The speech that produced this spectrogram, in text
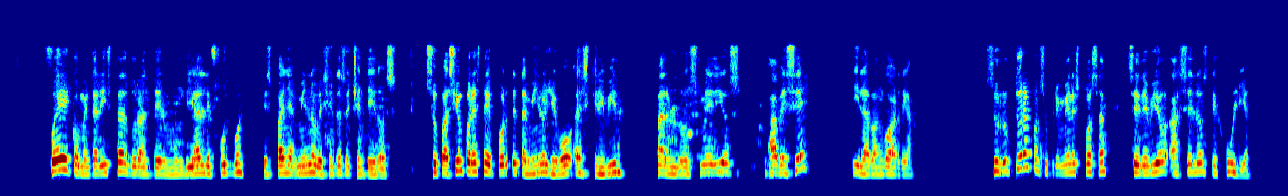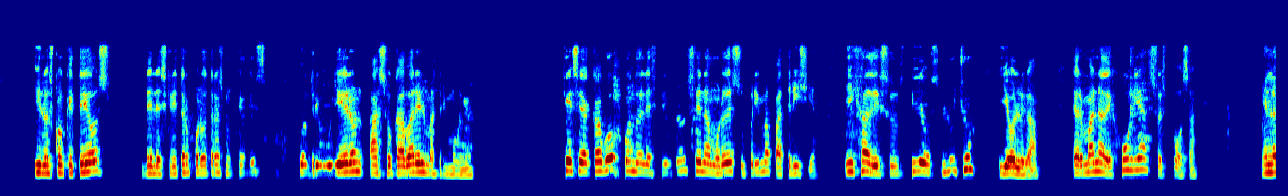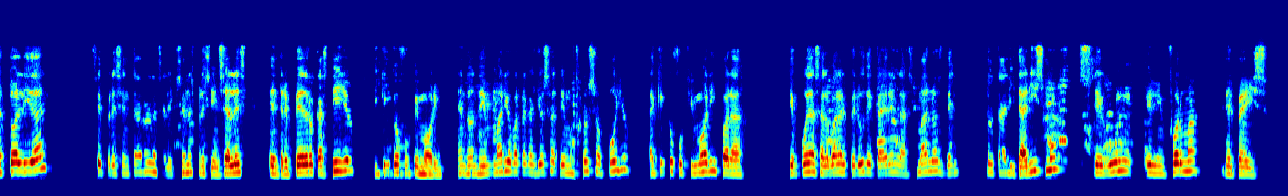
Fue comentarista durante el Mundial de Fútbol España 1982. Su pasión por este deporte también lo llevó a escribir para los medios ABC y La Vanguardia. Su ruptura con su primera esposa se debió a celos de Julia y los coqueteos del escritor por otras mujeres contribuyeron a socavar el matrimonio, que se acabó cuando el escritor se enamoró de su prima Patricia, hija de sus tíos Lucho y Olga, hermana de Julia, su esposa. En la actualidad, se presentaron las elecciones presidenciales entre Pedro Castillo y Keiko Fujimori, en donde Mario Vargas Llosa demostró su apoyo a Keiko Fujimori para que pueda salvar al Perú de caer en las manos del totalitarismo, según el informe del país.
